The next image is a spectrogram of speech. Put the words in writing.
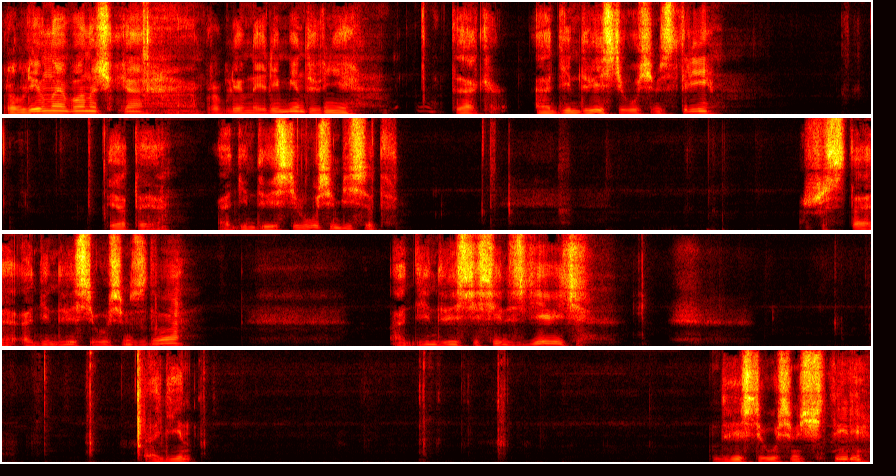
Проблемная баночка, проблемный элемент, вернее. Так, 1,283. Пятая, 1,280. Шестая, 1,282. 1,279. Один двести восемьдесят четыре.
